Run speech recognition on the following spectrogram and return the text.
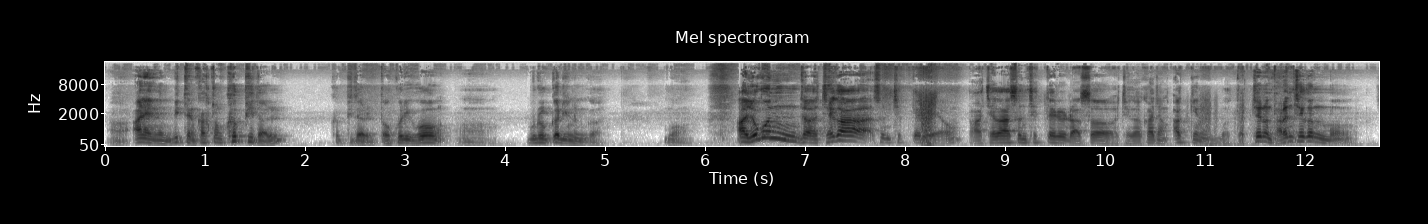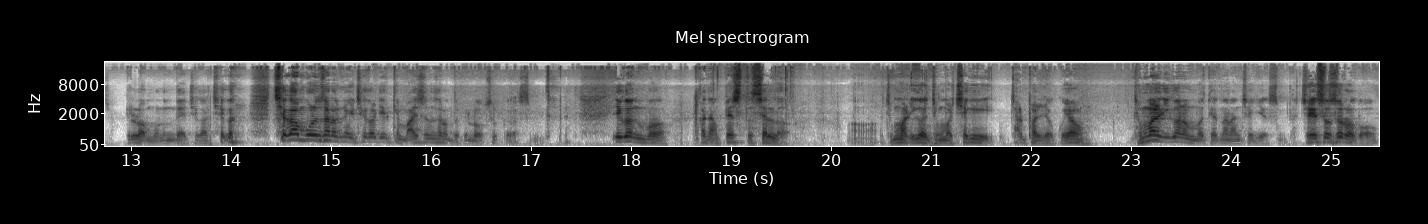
어, 안에는 밑에는 각종 커피들, 커피들 또 그리고 어, 물을 끓이는 것. 뭐. 아, 요건 저 제가 쓴 책들이에요. 아, 제가 쓴 책들이라서 제가 가장 아끼는 뭐또 저는 다른 책은 뭐 별로 안 보는데 제가 책을 책 안 보는 사람 중에 책을 이렇게 많이 쓰는 사람도 별로 없을 것 같습니다. 이건 뭐 가장 베스트셀러. 어, 정말 이건 정말 책이 잘 팔렸고요. 정말 이거는 뭐 대단한 책이었습니다. 제 스스로도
